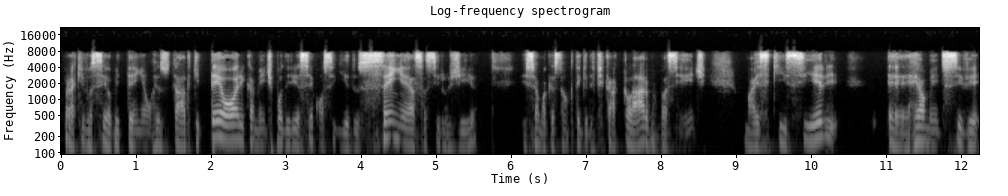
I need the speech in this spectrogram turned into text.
para que você obtenha um resultado que teoricamente poderia ser conseguido sem essa cirurgia. Isso é uma questão que tem que ficar claro para o paciente, mas que se ele é, realmente se vê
